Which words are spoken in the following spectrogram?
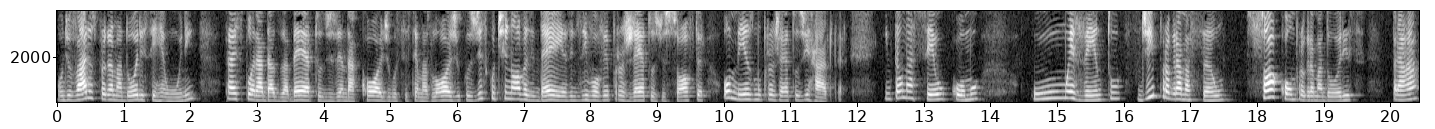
onde vários programadores se reúnem para explorar dados abertos, desvendar códigos, sistemas lógicos, discutir novas ideias e desenvolver projetos de software ou mesmo projetos de hardware. Então nasceu como um evento de programação só com programadores para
